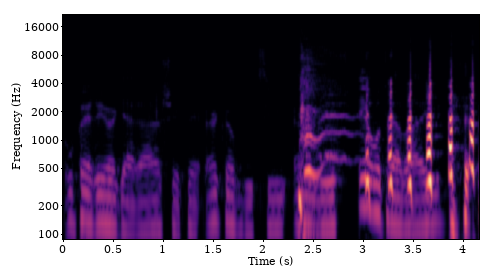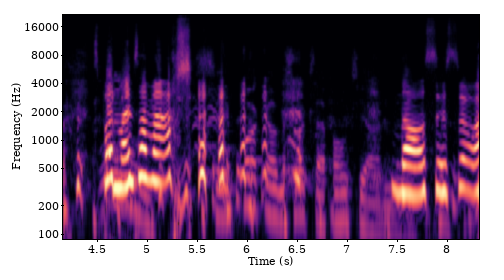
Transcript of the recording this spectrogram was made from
opérer un garage, c'était un coffre d'outils, un lift et on travaille. C'est pas de même, ça marche! C'est pas comme ça que ça fonctionne. Non, c'est ça.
